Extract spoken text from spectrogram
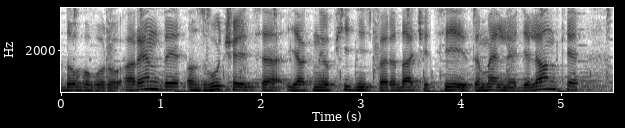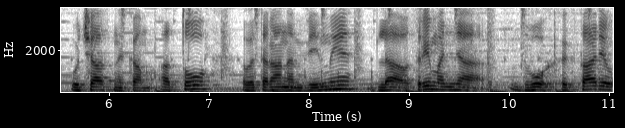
договору оренди озвучується як необхідність передачі цієї земельної ділянки учасникам АТО, ветеранам війни для отримання двох гектарів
